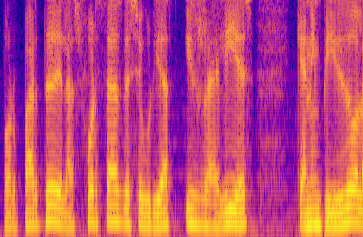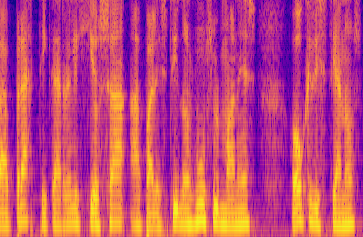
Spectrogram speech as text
por parte de las fuerzas de seguridad israelíes que han impedido la práctica religiosa a palestinos musulmanes o cristianos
